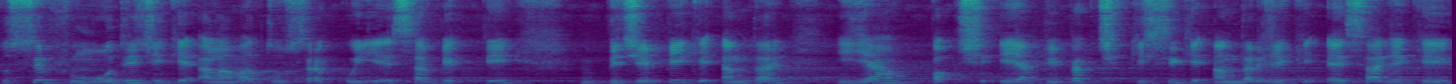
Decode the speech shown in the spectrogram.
तो सिर्फ़ मोदी जी के अलावा दूसरा कोई ऐसा व्यक्ति बीजेपी के अंदर या पक्ष या विपक्ष किसी के अंदर जे कि ऐसा जे कि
